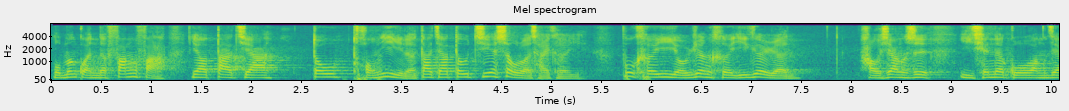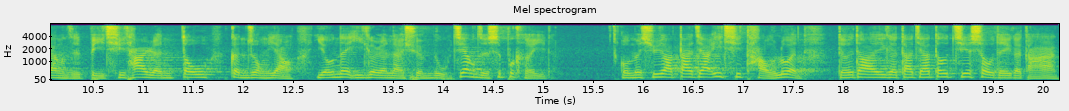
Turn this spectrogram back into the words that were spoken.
我们管的方法要大家都同意了，大家都接受了才可以。不可以有任何一个人，好像是以前的国王这样子，比其他人都更重要，由那一个人来宣布，这样子是不可以的。我们需要大家一起讨论，得到一个大家都接受的一个答案。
